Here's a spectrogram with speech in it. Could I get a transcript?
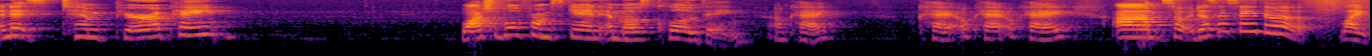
And it's tempera paint. Washable from skin and most clothing. Okay. Okay, okay, okay. Um, so it doesn't say the, like,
